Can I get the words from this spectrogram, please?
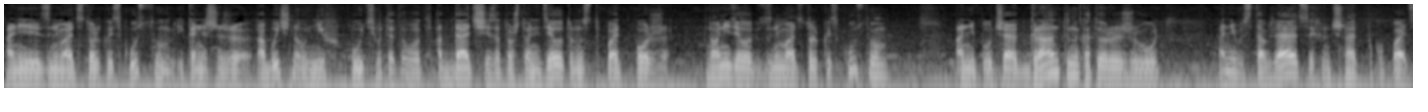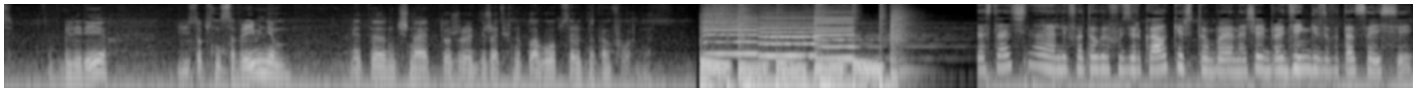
Они занимаются только искусством, и, конечно же, обычно у них путь вот это вот отдачи за то, что они делают, он наступает позже. Но они делают, занимаются только искусством, они получают гранты, на которые живут, они выставляются, их начинают покупать в галереях, и, собственно, со временем это начинает тоже держать их на плаву абсолютно комфортно. Достаточно ли фотографу зеркалки, чтобы начать брать деньги за фотосессии?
